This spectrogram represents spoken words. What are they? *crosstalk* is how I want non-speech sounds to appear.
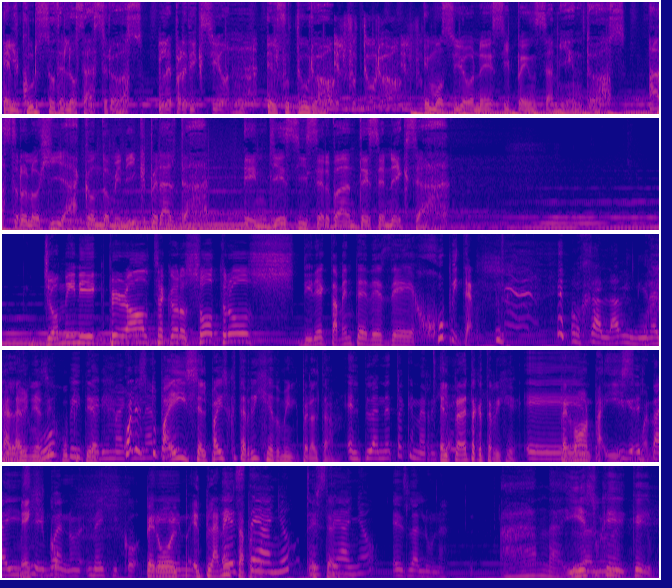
El curso de los astros, la predicción, el futuro, el futuro, emociones y pensamientos. Astrología con Dominique Peralta en Jesse Cervantes en Exa. Dominique Peralta con nosotros directamente desde Júpiter. *laughs* Ojalá viniera Ojalá de vinieras de Júpiter. ¿Cuál es tu país? El país que te rige, Dominique Peralta. El planeta que me rige. El planeta que te rige. Eh, Perdón, país. el bueno, país, sí, México. bueno, México. Pero el- el planeta, Este perdón. año, Este este, año. año. es la luna. Anda, ¿y La eso qué, qué,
